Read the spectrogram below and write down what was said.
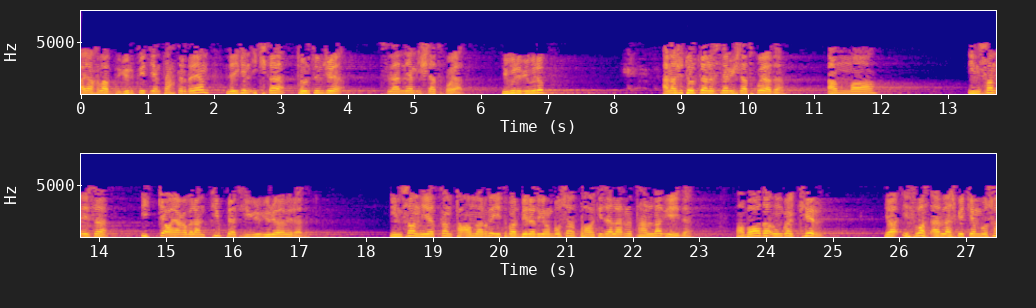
oyoqlab yurib ketgan taqdirda ham lekin ikkita to'rtinchi sizlarni ham ishlatib qo'yadi. Yugurib yugurib ana shu to'rttalisini ham ishlatib qo'yadi. Ammo inson esa ikki oyog'i bilan tippat yuraveradi. Inson yeyotgan taomlarga e'tibor beradigan bo'lsa pokizalarni tanlab yeydi. Mabodo unga kir yo iflos aralashib ketgan bo'lsa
